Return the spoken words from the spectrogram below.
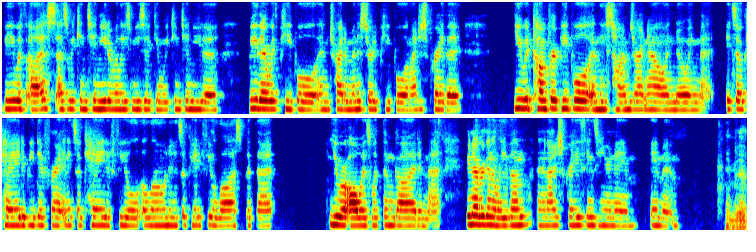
be with us as we continue to release music and we continue to be there with people and try to minister to people. And I just pray that you would comfort people in these times right now and knowing that it's okay to be different and it's okay to feel alone and it's okay to feel lost, but that you are always with them, God, and that you're never going to leave them. And I just pray these things in your name. Amen. Amen.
